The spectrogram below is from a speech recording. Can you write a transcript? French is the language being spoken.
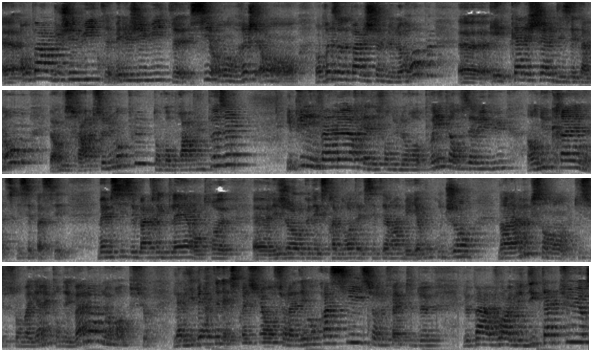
Euh, on parle du G8, mais le G8, si on ne raisonne pas à l'échelle de l'Europe euh, et qu'à l'échelle des États membres, ben, on n'y sera absolument plus. Donc on ne pourra plus peser. Et puis les valeurs qu'a défendues l'Europe. Vous voyez, quand vous avez vu en Ukraine ce qui s'est passé, même si c'est pas très clair entre euh, les gens un peu d'extrême droite, etc., mais il y a beaucoup de gens dans la rue qui, se sont bagarrés pour des valeurs de l'Europe, sur la liberté d'expression, sur la démocratie, sur le fait de ne pas avoir une dictature.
